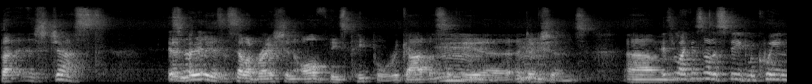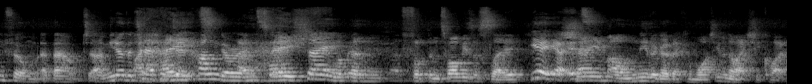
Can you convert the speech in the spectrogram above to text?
But it's just It's it really is a celebration of these people, regardless of mm. their addictions. Um, It's like it's not a Steve McQueen film about, um, you know, the I chap who did hunger I and, hate shame. Flipping, flipping Twelve Years a Slave. Yeah, yeah. Shame. I'll never go back and watch, even though I actually quite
